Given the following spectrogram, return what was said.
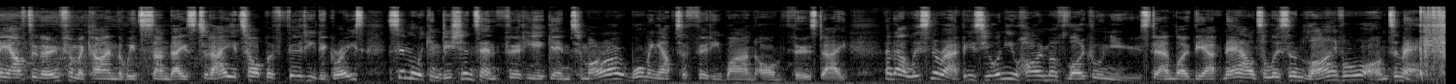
Cloudy afternoon for Mackay and the Whitsundays today. A top of 30 degrees, similar conditions, and 30 again tomorrow, warming up to 31 on Thursday. And our listener app is your new home of local news. Download the app now to listen live or on demand.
